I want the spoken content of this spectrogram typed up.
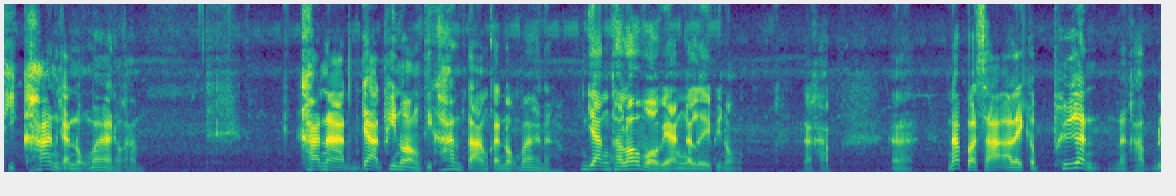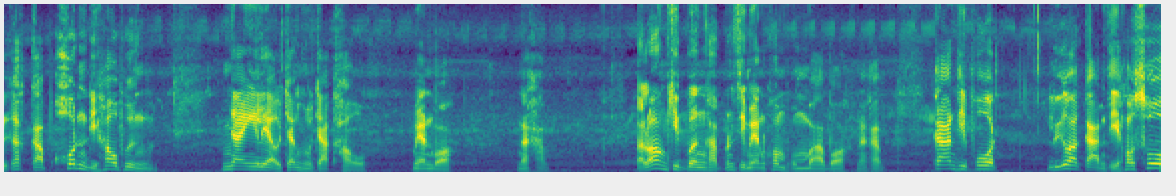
ที่ข้านกันออกมาหรอกครับ ขนาดญาติพี่น้องที่ข้านตามกันออกมานะครับ ยังทะเลาะบาะแหวงกันเลยพี่น้องนะครับอ่านับภาษาอะไรกับเพื่อนนะครับ หรือก็กับคนที่เฮาพึ่งไงแล้วจังหูจักเขาแมนบอนะครับก็ลองคิดเบิ่งครับมันสิแมนข้อมผมบาบอนะครับ การที่โพสต์หรือว่าการที่เฮาโซ่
